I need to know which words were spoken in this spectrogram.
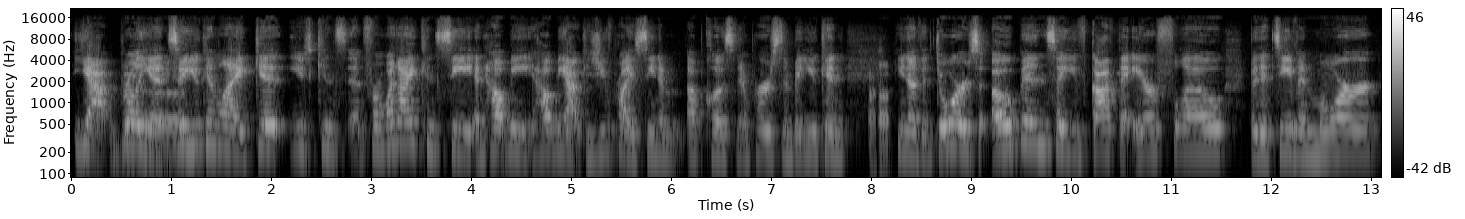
yeah, brilliant. so you can like get you can from what I can see and help me help me out because you've probably seen him up close and in person. But you can, uh-huh. you know, the doors open so you've got the airflow, but it's even more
